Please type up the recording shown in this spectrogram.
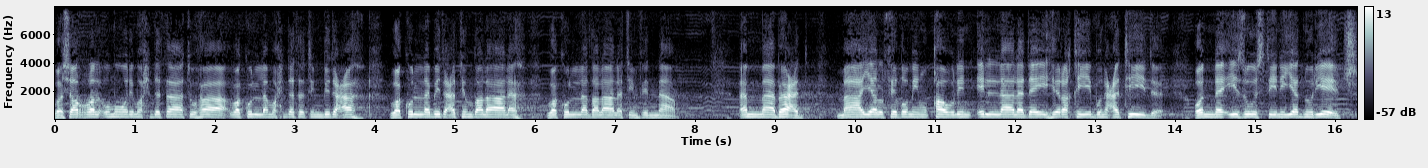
وشر الأمور محدثاتها وكل محدثة بدعة وكل بدعة ضلالة وكل ضلالة في النار. أما بعد ما يلفظ من قول إلا لديه رقيب عتيد. On ne izusti ni jednu riječ,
